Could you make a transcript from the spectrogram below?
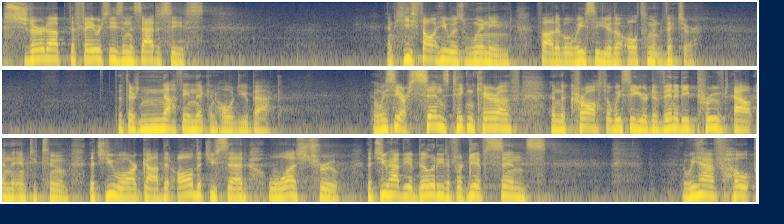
stirred up the Pharisees and the Sadducees. And he thought he was winning, Father, but we see you're the ultimate victor. That there's nothing that can hold you back. And we see our sins taken care of in the cross, but we see your divinity proved out in the empty tomb. That you are God, that all that you said was true, that you have the ability to forgive sins, that we have hope,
